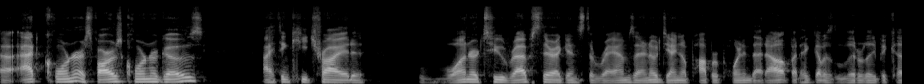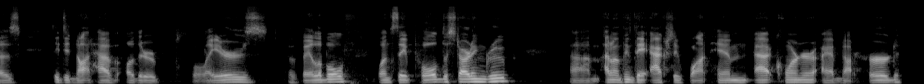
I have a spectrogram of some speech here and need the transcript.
Uh, at corner, as far as corner goes, I think he tried one or two reps there against the Rams. And I know Daniel Popper pointed that out, but I think that was literally because they did not have other players available once they pulled the starting group. Um, I don't think they actually want him at corner. I have not heard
